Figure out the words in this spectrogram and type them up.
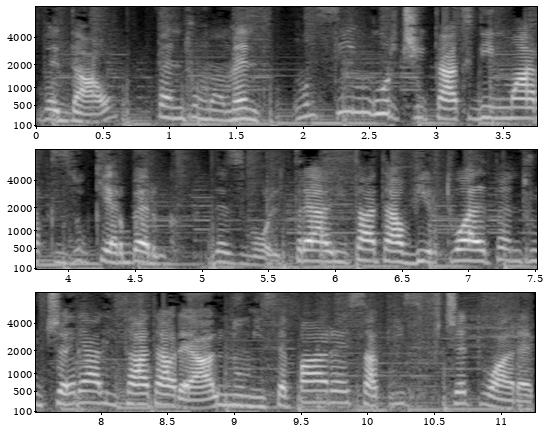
Vă dau, Pentru moment, un singur citat din Mark Zuckerberg, dezvolt realitatea virtual pentru ce realitatea real nu mi se pare satisfăcătoare.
